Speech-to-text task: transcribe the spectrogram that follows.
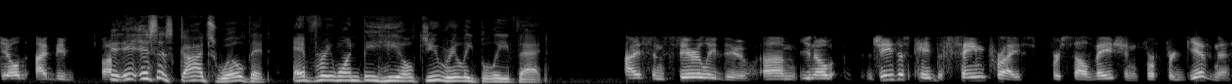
healed, I'd be. Uh, Is this God's will that everyone be healed? Do you really believe that? I sincerely do. Um, you know, Jesus paid the same price for salvation, for forgiveness,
